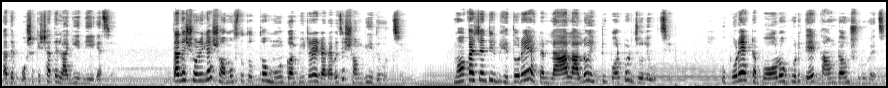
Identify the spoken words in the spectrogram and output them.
তাদের পোশাকের সাথে লাগিয়ে দিয়ে গেছে। তাদের শরীরে সমস্ত তথ্য মূল কম্পিউটারের ডাটাবেজে সংগৃহীত হচ্ছে। মহাকাশযানটির ভেতরে একটা লাল আলো একটু পরপর জ্বলে উঠছে। উপরে একটা বড় ঘড়িতে কাউন্টডাউন শুরু হয়েছে।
